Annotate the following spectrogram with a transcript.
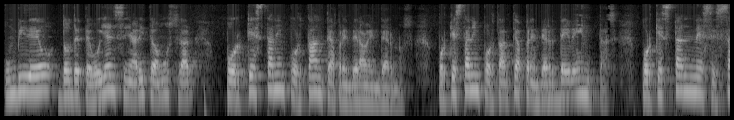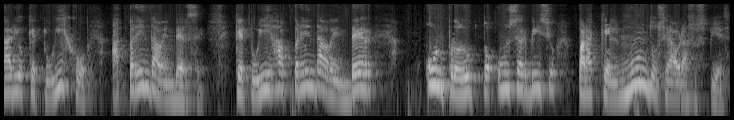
un video donde te voy a enseñar y te voy a mostrar por qué es tan importante aprender a vendernos, por qué es tan importante aprender de ventas, por qué es tan necesario que tu hijo aprenda a venderse, que tu hija aprenda a vender un producto, un servicio para que el mundo se abra a sus pies.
